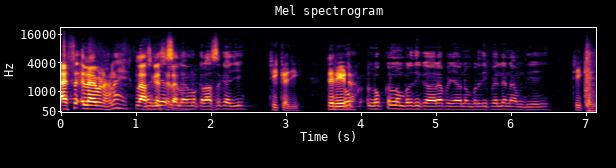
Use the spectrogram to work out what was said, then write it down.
S11 ਹੈ ਨਾ ਇਹ ਕਲਾਸਿਕ ਹਾਂਜੀ S11 S11 ਕਲਾਸਿਕ ਹੈ ਜੀ। ਠੀਕ ਹੈ ਜੀ। ਤੇ ਰੇਟ ਲੋਕਲ ਨੰਬਰ ਦੀ ਕਾਰ ਹੈ ਪੰਜਾਬ ਨੰਬਰ ਦੀ ਪਹਿਲੇ ਨਾਮ ਦੀ ਹੈ ਜੀ। ਠੀਕ ਹੈ ਜੀ।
